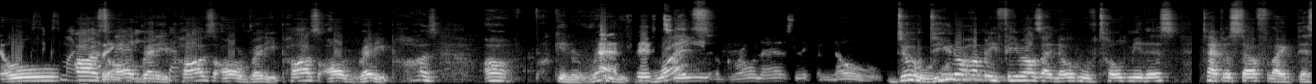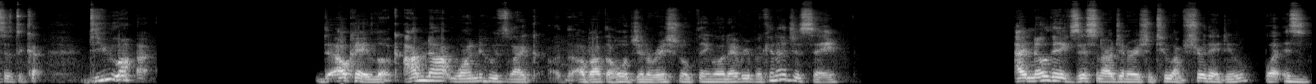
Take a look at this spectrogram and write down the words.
No. Six months. Pause I barely already. Pause already. Pause already. Pause. Oh, fucking At 15, What? a grown ass nigga. No. Dude, No, do you no, know no, how many females I know who've told me this type of stuff? Like, this is the. ki- Do you. Uh, uh okay, look, I'm not one who's like uh, about the whole generational thing or whatever, but can I just say. I know they exist in our generation too. I'm sure they do, but it's. Mm.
